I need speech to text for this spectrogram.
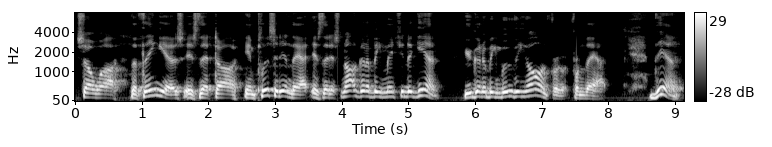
So uh, the thing is, is that uh, implicit in that is that it's not going to be mentioned again. You're going to be moving on for, from that. Then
